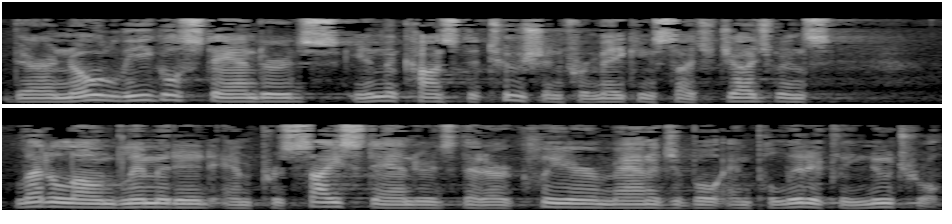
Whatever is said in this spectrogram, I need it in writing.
There are no legal standards in the Constitution for making such judgments, let alone limited and precise standards that are clear, manageable, and politically neutral.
